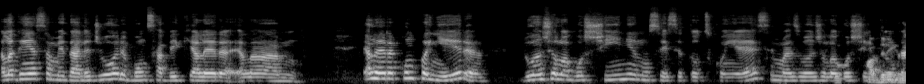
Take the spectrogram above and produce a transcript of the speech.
Ela ganha essa medalha de ouro, é bom saber que ela era, ela ela era companheira do Angelo Agostini, não sei se todos conhecem, mas o Angelo Agostini um né?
